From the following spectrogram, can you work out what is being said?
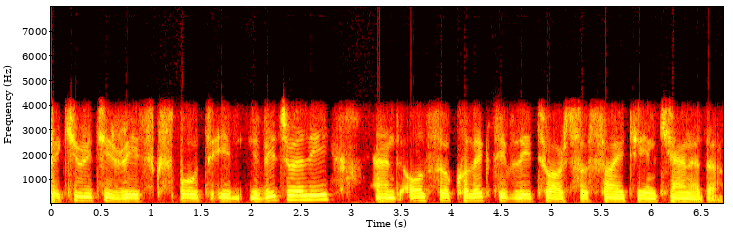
security risks, both individually and also collectively to our society in Canada.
